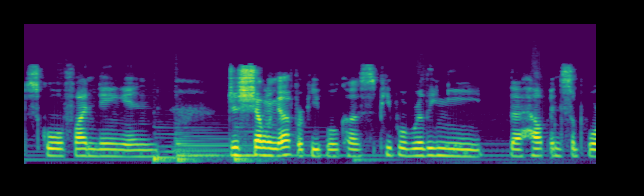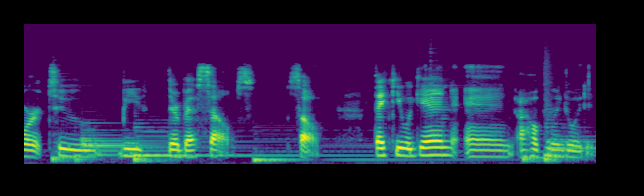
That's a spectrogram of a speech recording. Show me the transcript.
school funding and just showing up for people because people really need the help and support to be their best selves. So thank you again and i hope you enjoyed it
